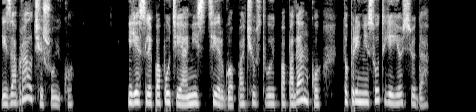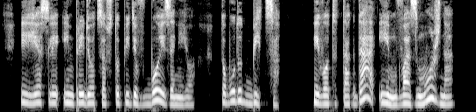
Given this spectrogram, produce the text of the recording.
и забрал чешуйку. Если по пути они с Тирго почувствуют попаданку, то принесут ее сюда. И если им придется вступить в бой за нее, то будут биться. И вот тогда им, возможно,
